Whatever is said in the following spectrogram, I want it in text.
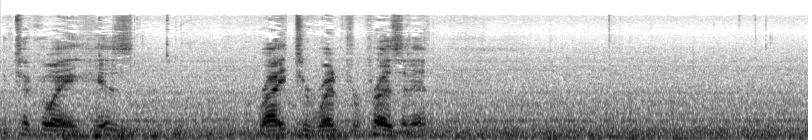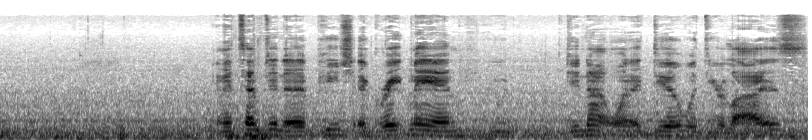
and took away his right to run for president and attempted to impeach a great man who did not want to deal with your lies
